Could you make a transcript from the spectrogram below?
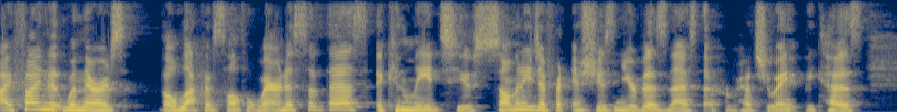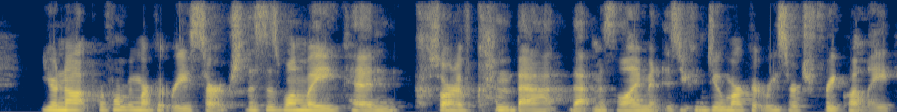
I find that when there's the lack of self awareness of this, it can lead to so many different issues in your business that perpetuate because you're not performing market research. This is one way you can sort of combat that misalignment is you can do market research frequently,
